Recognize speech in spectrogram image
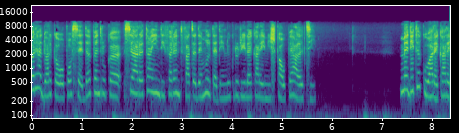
Părea doar că o posedă pentru că se arăta indiferent față de multe din lucrurile care îi mișcau pe alții. Medită cu oarecare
